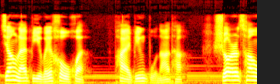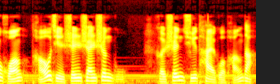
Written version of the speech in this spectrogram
将来必为后患，派兵捕拿他。蛇儿仓皇逃进深山深谷，可身躯太过庞大，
